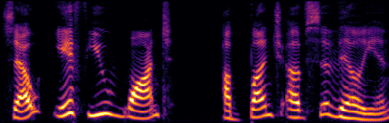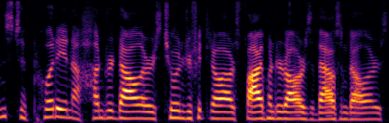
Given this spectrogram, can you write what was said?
So if you want a bunch of civilians to put in $100, $250, $500, $1,000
